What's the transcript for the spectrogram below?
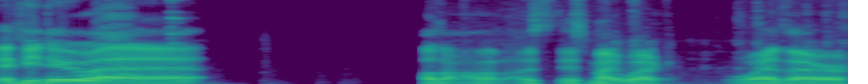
If you do, uh, hold on, hold on. This, this might work. Weather.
